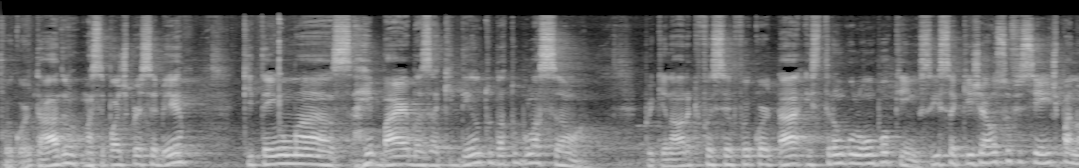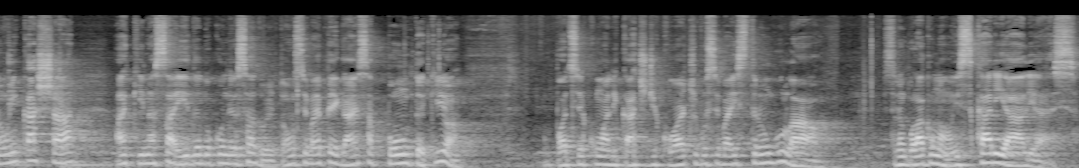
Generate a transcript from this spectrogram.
foi cortado, mas você pode perceber que tem umas rebarbas aqui dentro da tubulação, ó. Porque na hora que você foi cortar, estrangulou um pouquinho. Isso aqui já é o suficiente para não encaixar aqui na saída do condensador. Então você vai pegar essa ponta aqui, ó. Pode ser com um alicate de corte, você vai estrangular, ó. Estrangular com não, escariar, aliás.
